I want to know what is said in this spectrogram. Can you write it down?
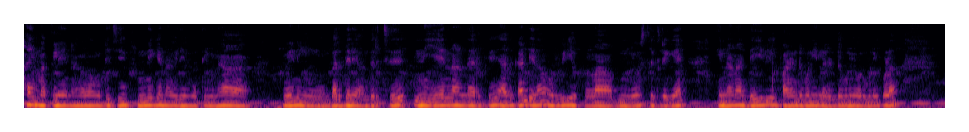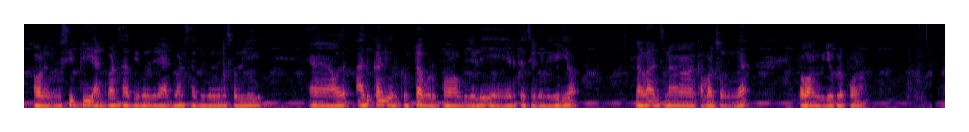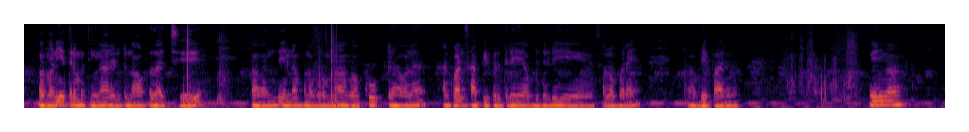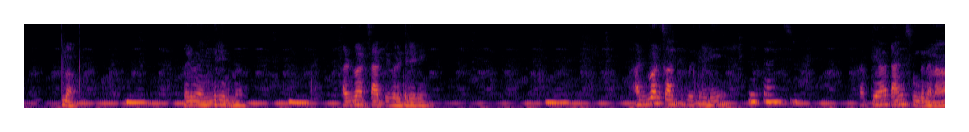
Hi மக்களே நாங்கள் தான் உங்கள் இன்றைக்கி என்ன வீடியோ பார்த்தீங்கன்னா வேணி பர்த்டே வந்துருச்சு. இன்னும் ஏழு நாள் தான் இருக்குது அதுக்காண்டி தான் ஒரு வீடியோ பண்ணலாம் அப்படின்னு யோசித்து வச்சுருக்கேன். என்னென்னா டெய்லியும் பன்னெண்டு மணி இல்லை ரெண்டு மணி ஒரு மணி போல் அவளை உசிப்பி advance happy birthday advance happy பர்த்டேன்னு சொல்லி அதுக்காண்டி ஒரு கிஃப்டாக கொடுப்போம் அப்படின்னு சொல்லி எடுத்து வச்சுருக்கேன் இந்த வீடியோ நல்லா இருந்துச்சுன்னா கமெண்ட் சொல்லுங்கள் இப்போ வாங்க வீடியோக்குள்ளே போகலாம் இப்போ மணி எத்தனை பார்த்தீங்கன்னா ரெண்டு நாற்பது ஆச்சு. இப்போ வந்து என்ன பண்ண போகிறோம்னா இப்போ கூப்பிட்டு அவளை அட்வான்ஸ் ஹாப்பி பர்த்டே அப்படின்னு சொல்லி சொல்ல போகிறேன் அப்படியே பாருங்கள் வேணுமா? வேணுமா? எந்திரிமா அட்வான்ஸ் ஹாப்பி பர்த்டே டி. அட்வான்ஸ் ஹாப்பி பர்த்டே டி. சத்தியா டைம்ஸ் உண்டுதானா?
